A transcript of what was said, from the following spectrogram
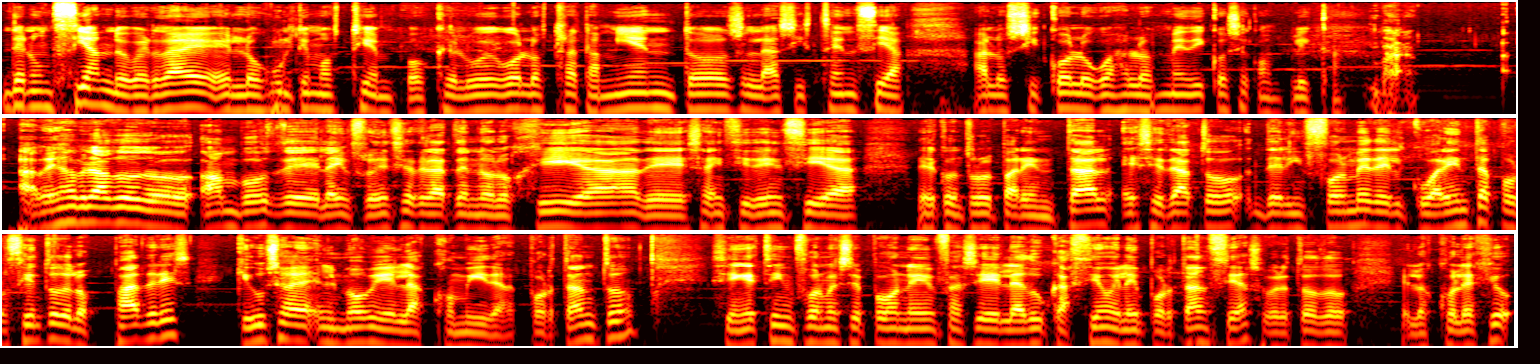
denunciando, ¿verdad?, en los últimos tiempos, que luego los tratamientos, la asistencia a los psicólogos, a los médicos se complican. Bueno, Habéis hablado ambos de la influencia de la tecnología, de esa incidencia del control parental, ese dato del informe del 40% de los padres que usan el móvil en las comidas. Por tanto, si en este informe se pone énfasis en la educación y la importancia, sobre todo en los colegios,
